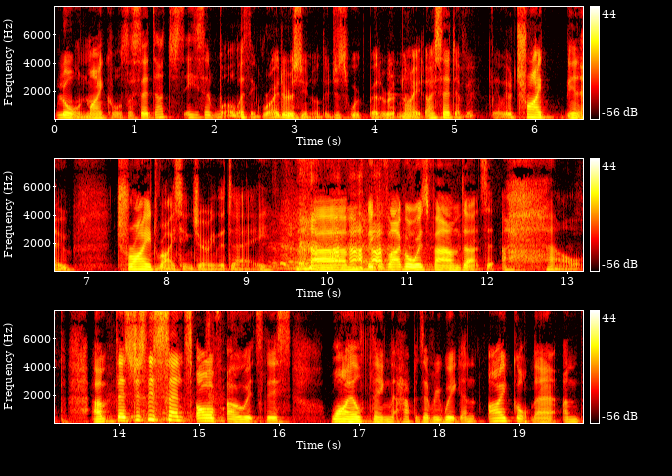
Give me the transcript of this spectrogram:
Lorne Michaels. I said, that just, he said, well, I think writers, you know, they just work better at night. I said, have you, have you tried, you know, tried writing during the day? Um, because I've always found that's a help. Um, there's just this sense of, oh, it's this wild thing that happens every week. And I got there, and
